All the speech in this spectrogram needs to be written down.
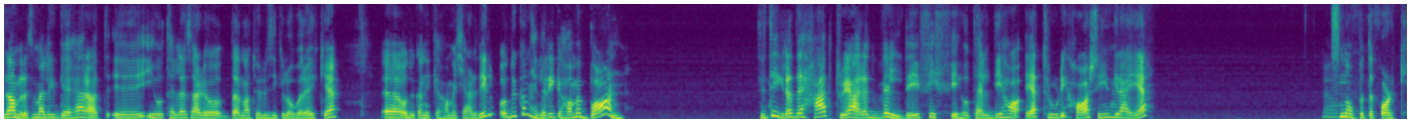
det andre som er litt gøy her, er at eh, i hotellet så er det jo det er naturligvis ikke lov å røyke. Uh, og du kan ikke ha med kjæledyr. Og du kan heller ikke ha med barn. Så jeg tenker at det her tror jeg er et veldig fiffig hotell. De har, jeg tror de har sin greie. Ja, det... Snobbete folk.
